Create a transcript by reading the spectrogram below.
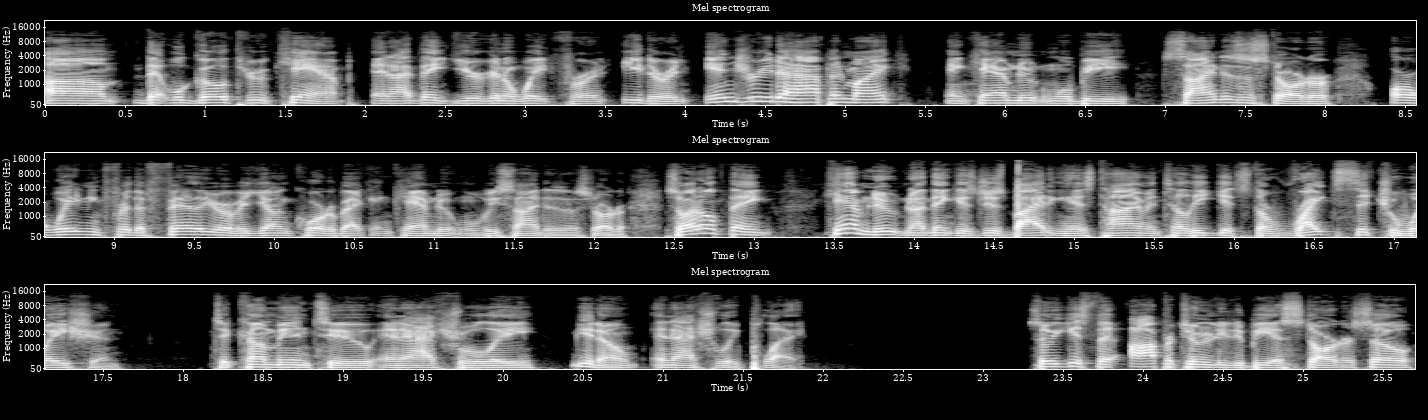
um, that will go through camp. And I think you're going to wait for an, either an injury to happen, Mike, and Cam Newton will be signed as a starter, or waiting for the failure of a young quarterback, and Cam Newton will be signed as a starter. So I don't think Cam Newton, I think, is just biding his time until he gets the right situation to come into and actually, you know, and actually play. So he gets the opportunity to be a starter. So,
